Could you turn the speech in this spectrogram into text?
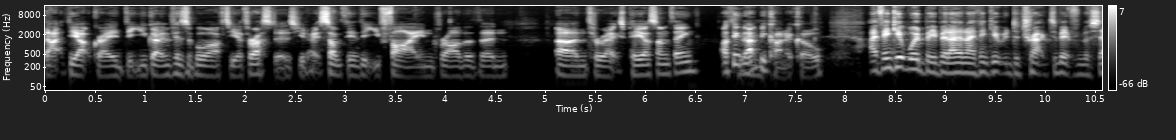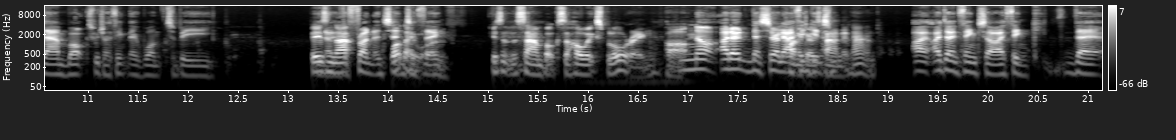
that the upgrade that you go invisible after your thrusters you know it's something that you find rather than earn through xp or something i think that'd be kind of cool I think it would be, but then I think it would detract a bit from the sandbox, which I think they want to be. Isn't know, that the front and center thing? want? Isn't the sandbox the whole exploring part No, I don't necessarily. I think goes it's. hand in hand I, I don't think so. I think there.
